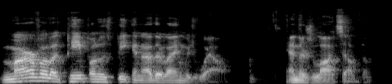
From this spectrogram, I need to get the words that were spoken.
marvel at people who speak another language well. And there's lots of them.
